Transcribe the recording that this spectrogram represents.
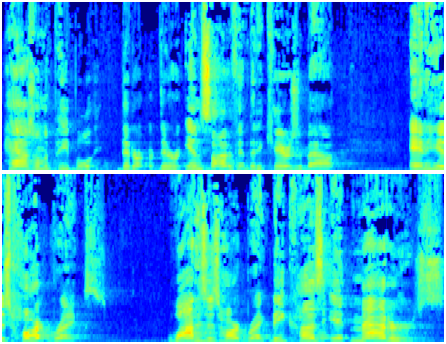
has on the people that are, that are inside of him, that he cares about. And his heart breaks. Why does his heart break? Because it matters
